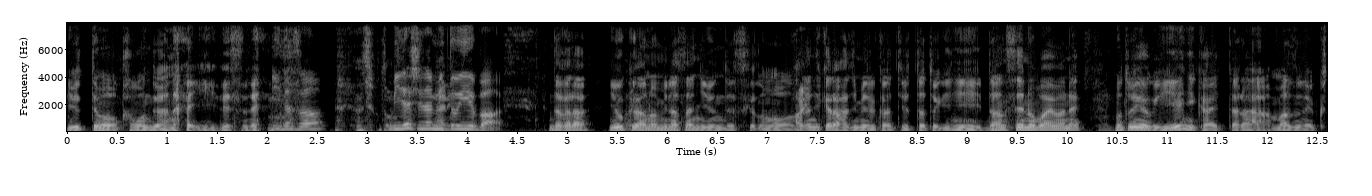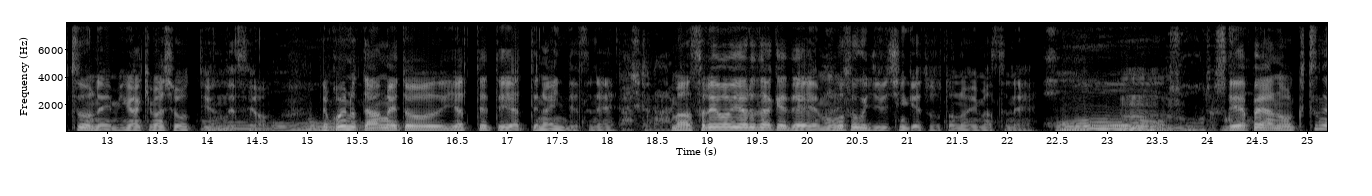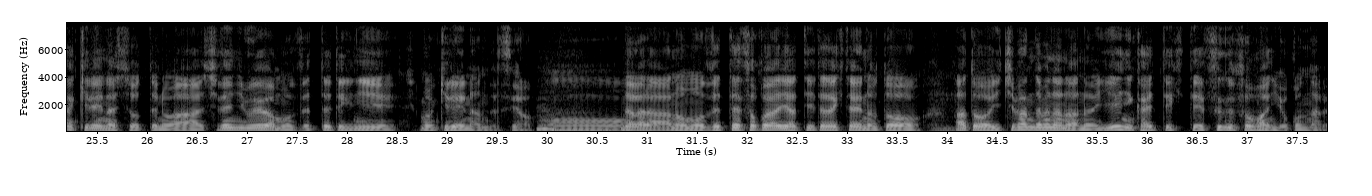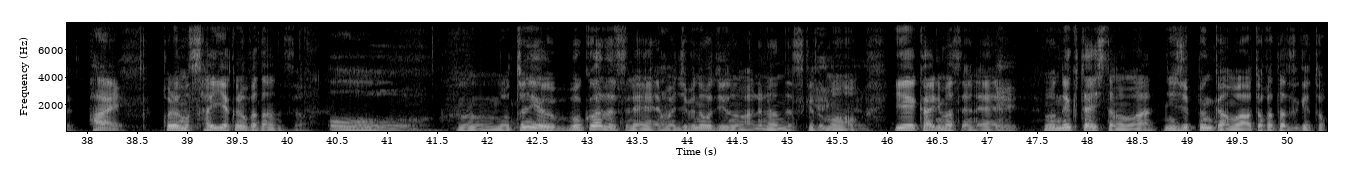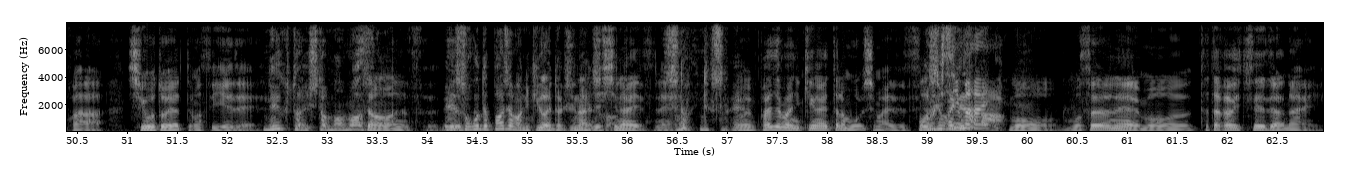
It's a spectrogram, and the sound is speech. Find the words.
言っても過言ではないですね。飯田さん？身だしなみといえばだからよくあの皆さんに言うんですけども、はい。何から始めるかって言った時に男性の場合はね、もうとにかく家に帰ったらまずね靴をね磨きましょうって言うんですよ。でこういうのって案外とやっててやってないんですね。まあそれをやるだけでものすごく自律神経整いますね。うん。そうですか。でやっぱりあの靴が綺麗な人ってのは自然に上はもう絶対的にもう綺麗なんですよ。だからあのもう絶対そこはやっていただきたいのと、あと一番ダメなのはあの家に帰ってきてすぐソファに横になる。はい。これはもう最悪のパターンですよ。おおうん、もうとにかく僕はですね、まあ、自分のこと言うのもあれなんですけども、家帰りますよね、えもうネクタイしたまま20分間は後片付けとか仕事をやってます家で。ネクタイしたまましたままです。えそこでパジャマに着替えたりしないですか？しないですね。しないんですね。パジャマに着替えたらもうおしまいです。おしまいもうもうそれはねもう戦う姿勢ではない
